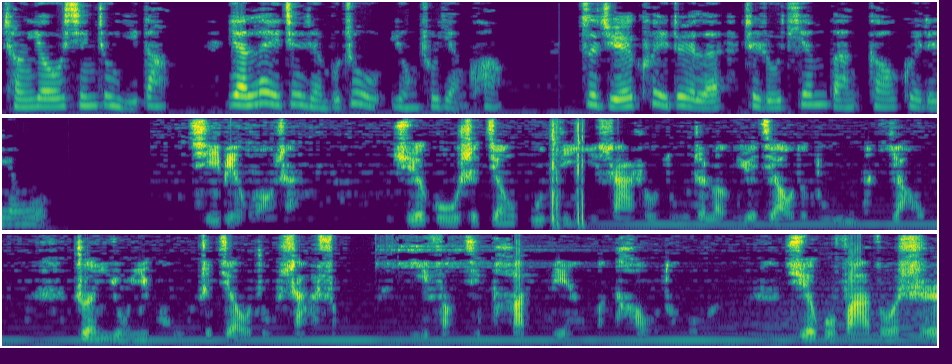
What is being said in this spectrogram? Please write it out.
程优心中一荡，眼泪竟忍不住涌出眼眶，自觉愧对了这如天般高贵的人物。启禀皇上，血蛊是江湖第一杀手组织冷月教的独门药物，专用于控制教主杀手，以防其叛变或逃脱。血蛊发作时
